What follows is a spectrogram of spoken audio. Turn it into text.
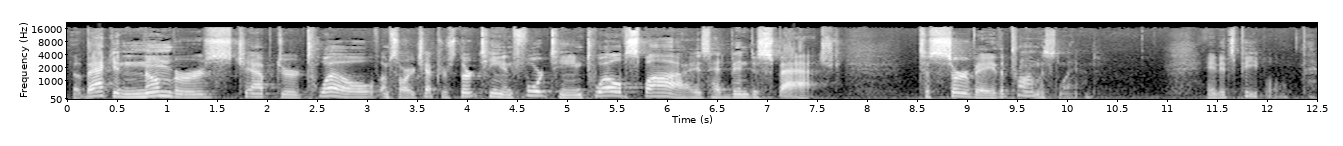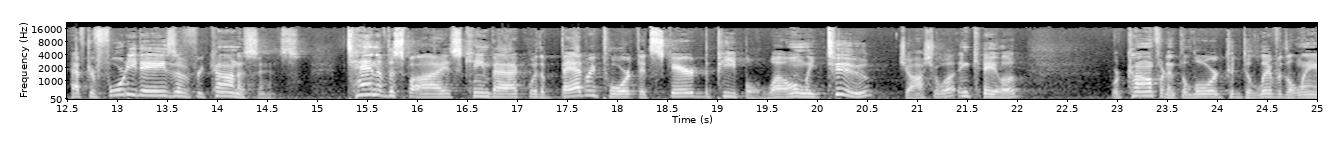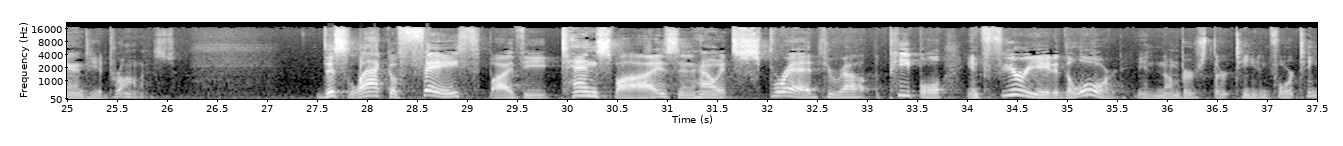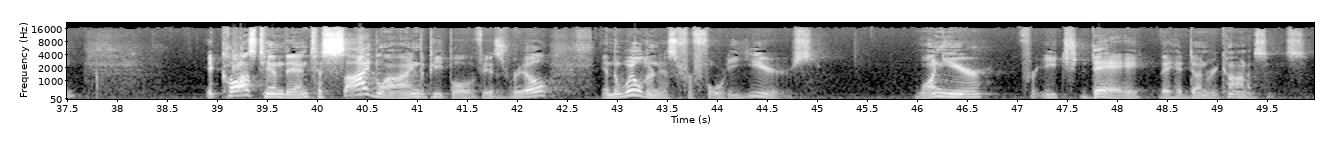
Back in Numbers chapter 12, I'm sorry, chapters 13 and 14, 12 spies had been dispatched to survey the promised land and its people. After 40 days of reconnaissance, 10 of the spies came back with a bad report that scared the people, while only two, Joshua and Caleb, were confident the Lord could deliver the land he had promised. This lack of faith by the ten spies and how it spread throughout the people infuriated the Lord in Numbers 13 and 14. It caused him then to sideline the people of Israel in the wilderness for 40 years. One year for each day they had done reconnaissance.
